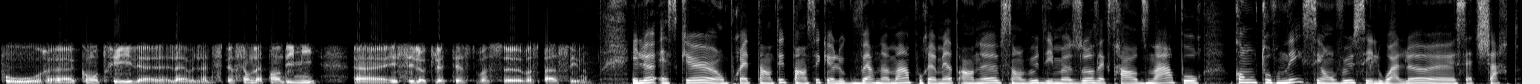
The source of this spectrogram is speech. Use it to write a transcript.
pour contrer la, dispersion de la pandémie? et c'est là que le test va se, passer. Et là, est-ce qu'on pourrait être tenté de penser que le gouvernement pourrait mettre en œuvre, si on veut, des mesures extraordinaires pour contourner, si on veut, ces lois-là, euh, cette charte?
